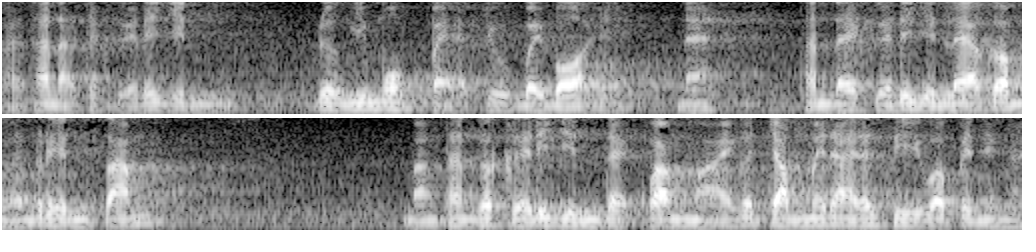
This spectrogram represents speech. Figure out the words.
หลายท่านอาจจะเคยได้ยินเรื่องวิโมกแปดอยู่บ่อยๆนะท่านใดเคยได้ยินแล้วก็เหมือนเรียนซ้ำบางท่านก็เคยได้ยินแต่ความหมายก็จำไม่ได้ทักทีว่าเป็นยังไง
